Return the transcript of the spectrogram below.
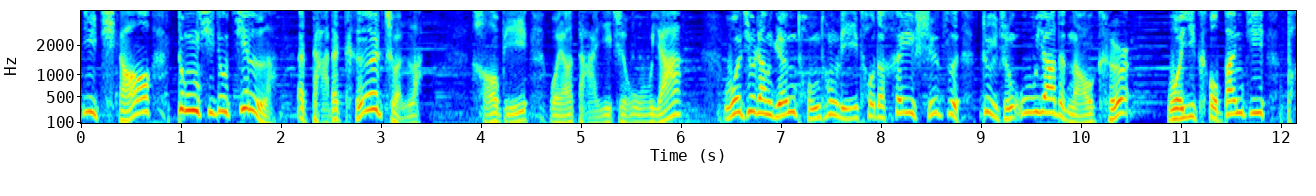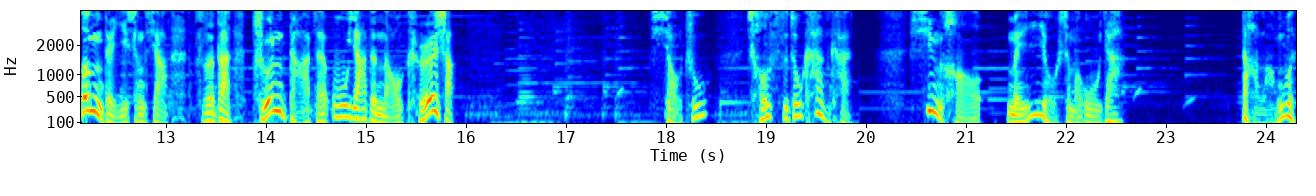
一瞧东西就进了，打的可准了。好比我要打一只乌鸦，我就让圆筒筒里头的黑十字对准乌鸦的脑壳。我一扣扳机，砰的一声响，子弹准打在乌鸦的脑壳上。小猪朝四周看看，幸好没有什么乌鸦。大狼问：“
